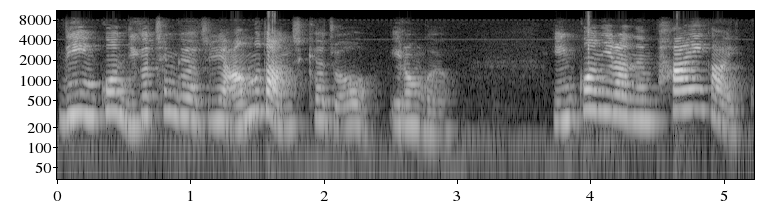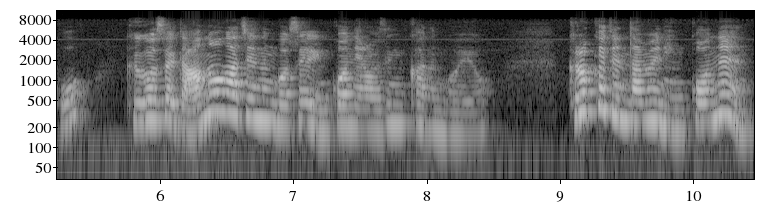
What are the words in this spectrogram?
네 인권 네가 챙겨야지. 아무도 안 지켜줘. 이런 거요. 인권이라는 파이가 있고 그것을 나눠 가지는 것을 인권이라고 생각하는 거예요. 그렇게 된다면 인권은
